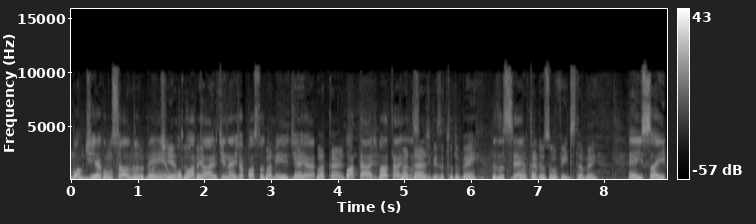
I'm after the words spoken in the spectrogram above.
Bom dia, Gonçalo. Oh, tudo bem? Dia, Ou boa bem, tarde, né? Já passou boa... do meio-dia? É, boa tarde. Boa tarde, boa tarde. Boa Gonçalo. tarde, Grisa. Tudo bem? Tudo certo. Boa tarde aos ouvintes também. É isso aí.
